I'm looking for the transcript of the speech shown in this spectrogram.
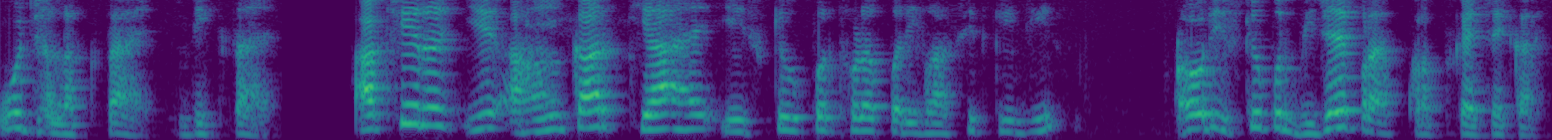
वो झलकता है, दिखता है। आखिर ये अहंकार क्या है, इसके ऊपर थोड़ा परिभाषित कीजिए और इसके ऊपर विजय प्राप्त कैसे करें?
